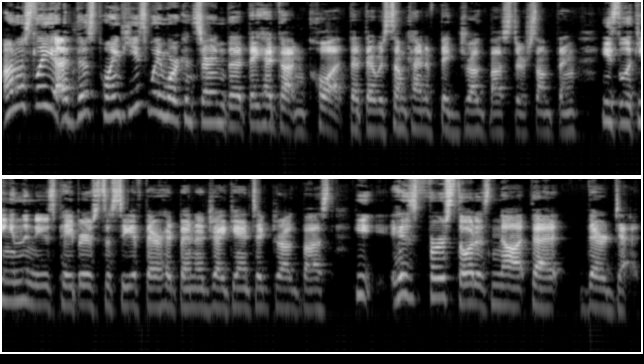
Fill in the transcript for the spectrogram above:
Honestly, at this point, he's way more concerned that they had gotten caught, that there was some kind of big drug bust or something. He's looking in the newspapers to see if there had been a gigantic drug bust. He, his first thought is not that they're dead.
